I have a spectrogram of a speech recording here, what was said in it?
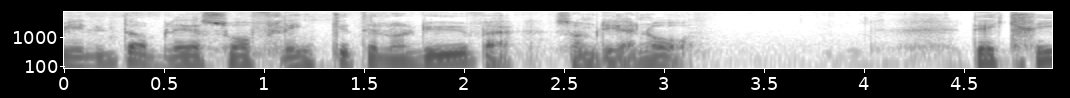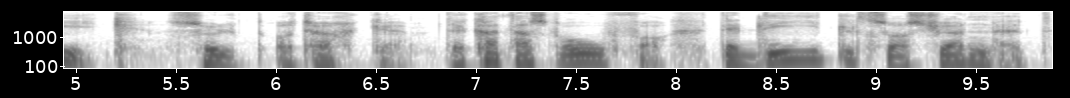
bilder ble så flinke til å lyve som de er nå. Det er krig, sult og tørke. Det er katastrofer. Det er lidelse og skjønnhet.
